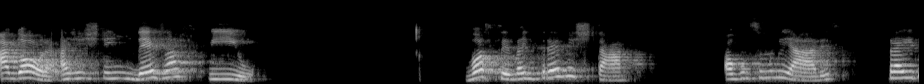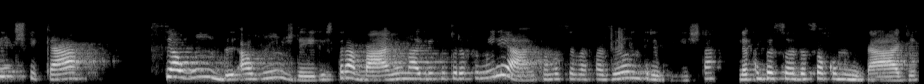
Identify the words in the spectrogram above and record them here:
Agora, a gente tem um desafio. Você vai entrevistar alguns familiares para identificar se algum, alguns deles trabalham na agricultura familiar. Então, você vai fazer uma entrevista né, com pessoas da sua comunidade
